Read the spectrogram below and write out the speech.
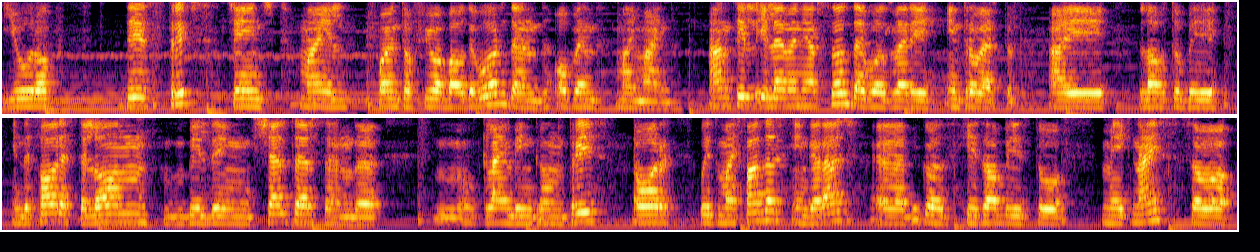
Europe. These trips changed my point of view about the world and opened my mind. Until 11 years old, I was very introverted. I loved to be in the forest alone, building shelters and uh, climbing on trees, or with my father in garage uh, because his hobby is to make knives. So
